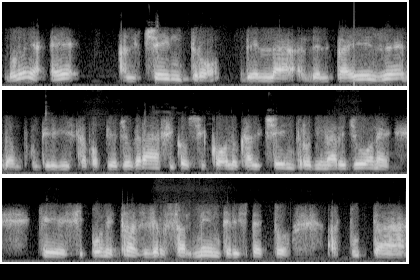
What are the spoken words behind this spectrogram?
Bologna è al centro del, del, paese da un punto di vista proprio geografico, si colloca al centro di una regione che si pone trasversalmente rispetto a tutta,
